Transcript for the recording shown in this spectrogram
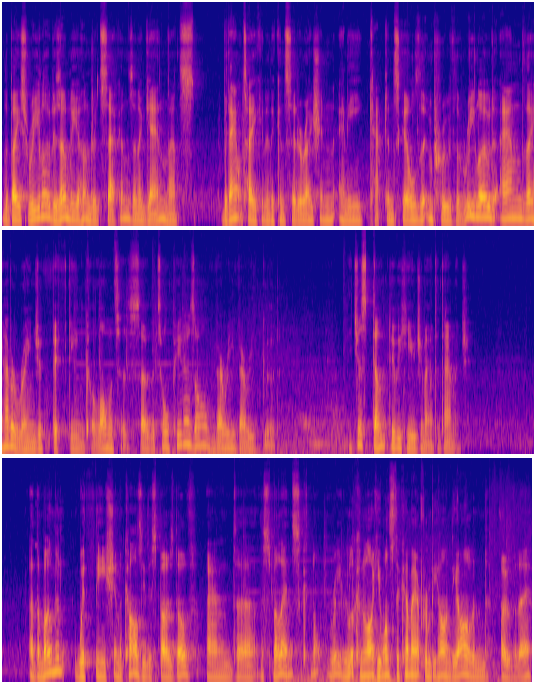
The base reload is only 100 seconds, and again, that's without taking into consideration any captain skills that improve the reload, and they have a range of 15 kilometers, so the torpedoes are very, very good. They just don't do a huge amount of damage. At the moment, with the Shimakaze disposed of, and uh, the Smolensk not really looking like he wants to come out from behind the island over there,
